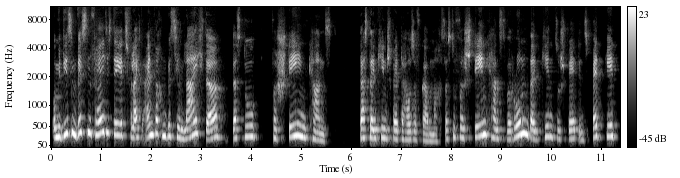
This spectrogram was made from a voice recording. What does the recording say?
Und mit diesem Wissen fällt es dir jetzt vielleicht einfach ein bisschen leichter, dass du verstehen kannst, dass dein Kind später Hausaufgaben macht, dass du verstehen kannst, warum dein Kind so spät ins Bett geht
